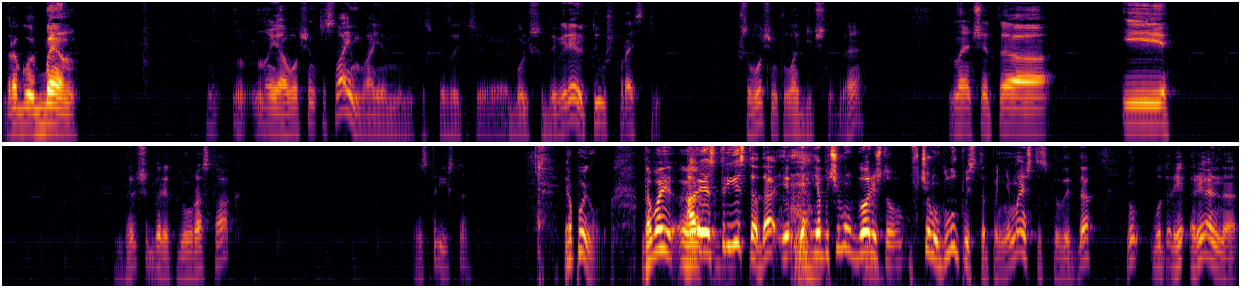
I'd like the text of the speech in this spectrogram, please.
дорогой Бен, ну, я, в общем-то, своим военным, так сказать, э, больше доверяю, ты уж прости. Что, в общем-то, логично, да? Значит, а, и дальше говорят, ну, раз так, С-300. Я понял. Давай. Э... А С-300, да, я, я, почему говорю, что в чем глупость-то, понимаешь, так сказать, да? Ну, вот ре, реально,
